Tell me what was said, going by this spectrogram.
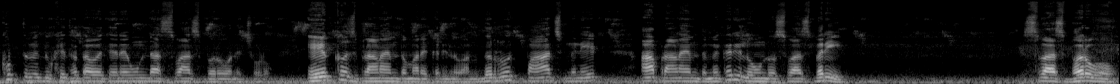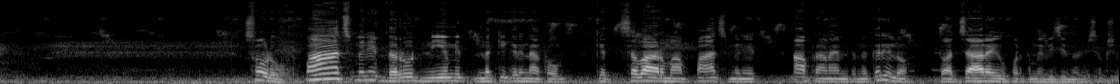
ખૂબ તમે દુઃખી થતા હોય, ત્યારે ઊંડા શ્વાસ ભરો અને છોડો. એક જ પ્રાણાયામ તમારે કરી લેવાનું. દરરોજ પાંચ મિનિટ આ પ્રાણાયામ તમે કરી લો. ઊંડો શ્વાસ ભરી. શ્વાસ ભરવો. છોડો. પાંચ મિનિટ દરરોજ નિયમિત નક્કી કરી નાખો કે સવારમાં પાંચ મિનિટ આ પ્રાણાયામ તમે કરી લો, તો આ ચારેય ઉપર તમે વિજય મેળવી શકશો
